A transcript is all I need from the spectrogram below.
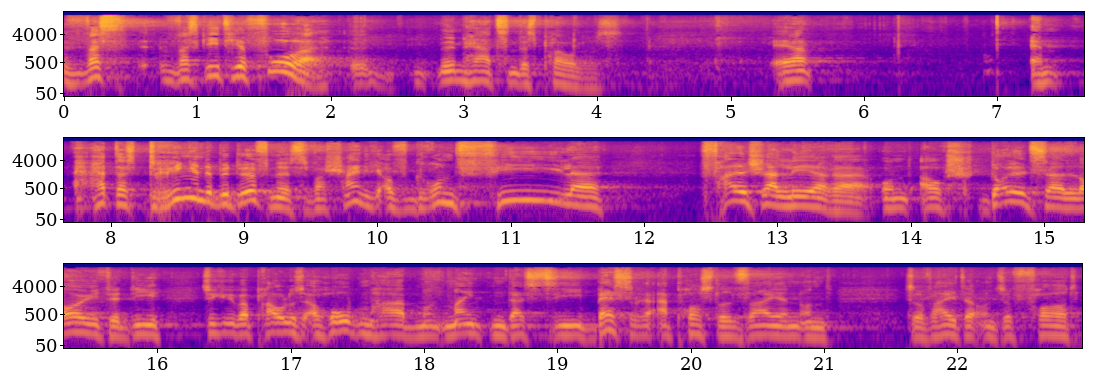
was, was geht hier vor äh, im Herzen des Paulus? Er, er hat das dringende Bedürfnis, wahrscheinlich aufgrund vieler falscher Lehrer und auch stolzer Leute, die sich über Paulus erhoben haben und meinten, dass sie bessere Apostel seien und so weiter und so fort.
